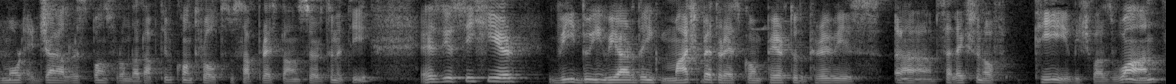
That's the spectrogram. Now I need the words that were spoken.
more agile response from the adaptive control to suppress the uncertainty. As you see here, we doing we are doing much better as compared to the previous uh, selection of t, which was 1,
